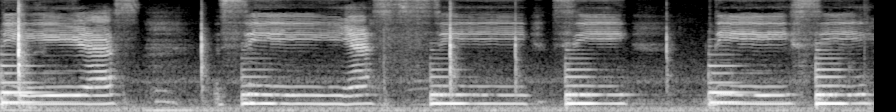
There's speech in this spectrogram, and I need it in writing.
D S C S C C D C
